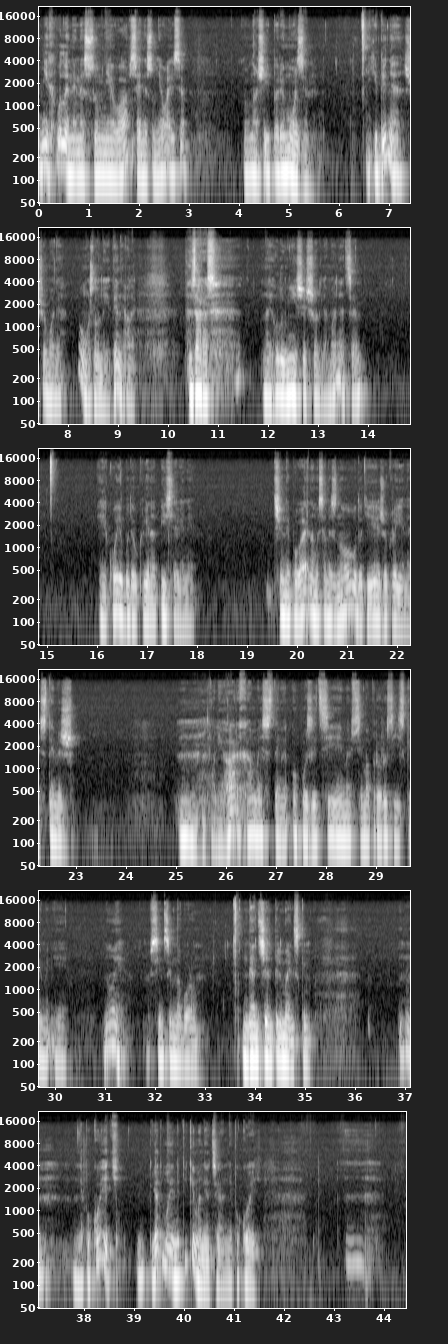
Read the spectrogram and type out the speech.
ні хвилини не сумнівався і не сумніваюся в нашій перемозі. Єдине, що мене, ну, можливо, не єдине, але зараз найголовніше, що для мене, це якою буде Україна після війни. Чи не повернемося ми знову до тієї ж України з тими ж олігархами, з тими опозиціями, всіма проросійськими і, ну і всім цим набором не джентльменським. М, Непокоїть. Я думаю, не тільки мене це непокоїть.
